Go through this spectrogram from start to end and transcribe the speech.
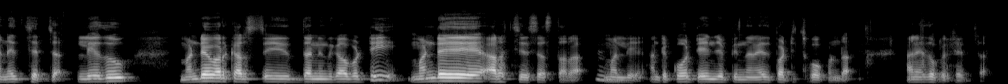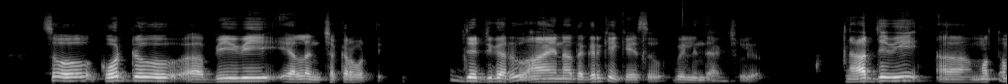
అనేది చర్చ లేదు మండే వరకు అరెస్ట్ చేయొద్దనింది కాబట్టి మండే అరెస్ట్ చేసేస్తారా. మళ్ళీ అంటే కోర్టు ఏం చెప్పింది అనేది పట్టించుకోకుండా అనేది ఒక చర్చ so court BVLN Chakravarthi judge గారు ఆయన దగ్గరికి కేసు వెళ్ళింది యాక్చువల్గా. ఆర్జీవి మొత్తం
